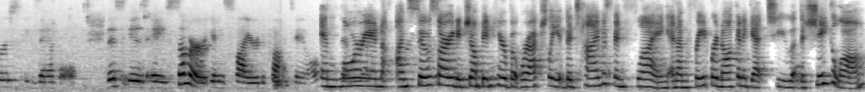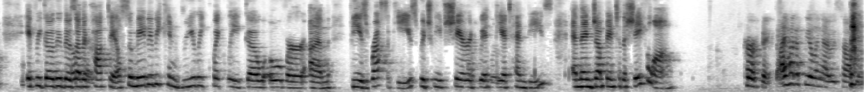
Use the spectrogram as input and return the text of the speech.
first example. This is a summer inspired cocktail. And Lauren, I'm so sorry to jump in here, but we're actually, the time has been flying, and I'm afraid we're not going to get to the shake along if we go through those okay. other cocktails. So maybe we can really quickly go over um, these recipes, which we've shared with the attendees, and then jump into the shake along. Perfect. I had a feeling I was talking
